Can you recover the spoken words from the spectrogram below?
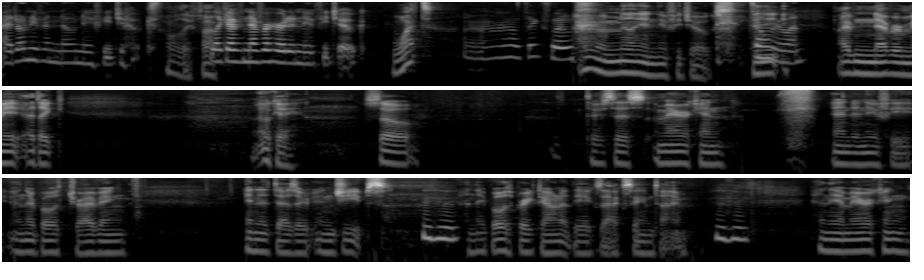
I don't even know Newfie jokes. Holy fuck! Like I've never heard a Newfie joke. what? Uh, I don't think so. I have a million Newfie jokes. Tell and me one. I've never made I like. Okay, so there's this American and a Newfie, and they're both driving in a desert in jeeps, Mm-hmm. and they both break down at the exact same time. Mm-hmm. And the American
